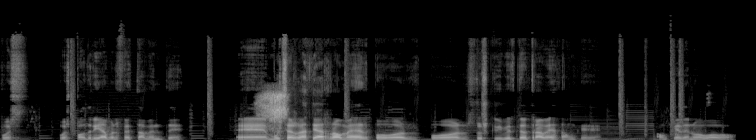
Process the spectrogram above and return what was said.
pues, pues podría perfectamente. Eh, muchas gracias, Romer, por, por suscribirte otra vez, aunque, aunque de nuevo,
